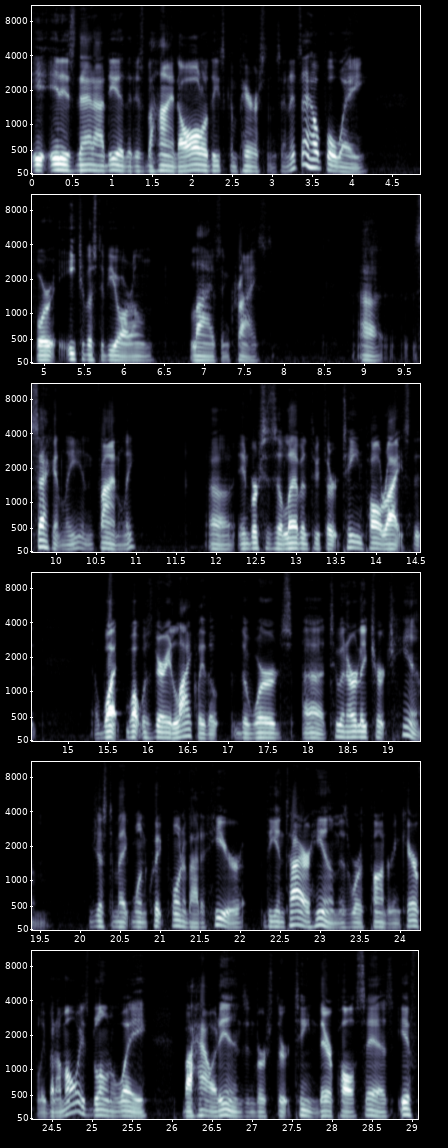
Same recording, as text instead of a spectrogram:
it, it is that idea that is behind all of these comparisons, and it's a helpful way for each of us to view our own lives in Christ. Uh, secondly, and finally, uh, in verses 11 through 13, Paul writes that what what was very likely the the words uh, to an early church hymn. Just to make one quick point about it here, the entire hymn is worth pondering carefully, but I'm always blown away by how it ends in verse 13. There, Paul says, If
